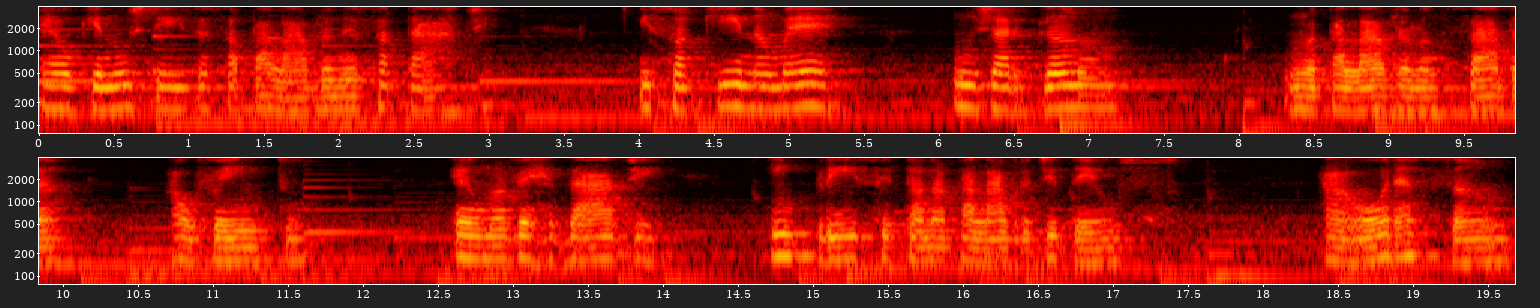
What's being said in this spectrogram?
É o que nos diz essa palavra nessa tarde. Isso aqui não é um jargão, uma palavra lançada ao vento. É uma verdade implícita na palavra de Deus. A oração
